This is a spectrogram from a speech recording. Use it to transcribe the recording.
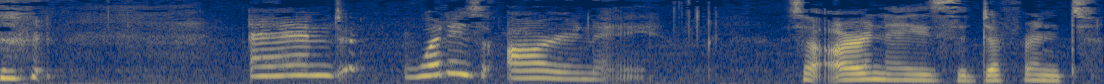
and what is RNA? So RNA is a different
